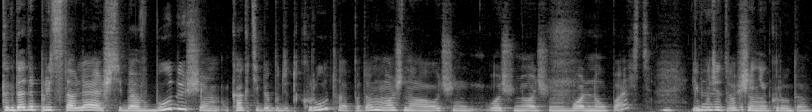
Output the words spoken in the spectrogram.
когда ты представляешь себя в будущем, как тебе будет круто, потом можно очень-очень-очень больно упасть, и Да, будет вообще правда. не круто.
